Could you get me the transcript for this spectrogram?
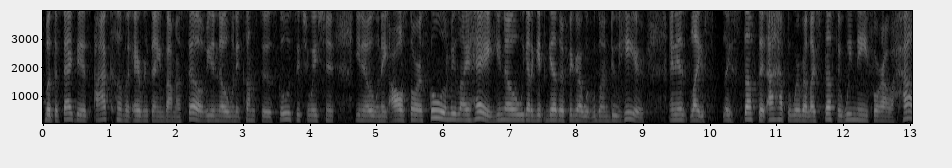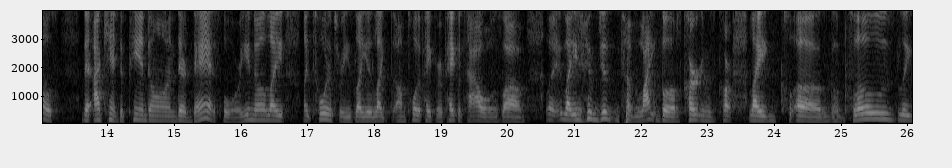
But the fact is, I cover everything by myself. You know, when it comes to a school situation, you know, when they all start school and be like, hey, you know, we got to get together and figure out what we're gonna do here. And it's like like stuff that I have to worry about, like stuff that we need for our house that I can't depend on their dads for, you know, like like toiletries, like like um toilet paper, paper towels, um like like just light bulbs, curtains, car, like uh clothes, like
